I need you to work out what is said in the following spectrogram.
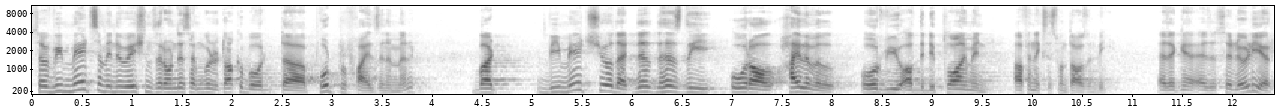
So we made some innovations around this. I'm going to talk about uh, port profiles in a minute. But we made sure that this, this is the overall high level overview of the deployment of an Nexus 1000V. As I, as I said earlier,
